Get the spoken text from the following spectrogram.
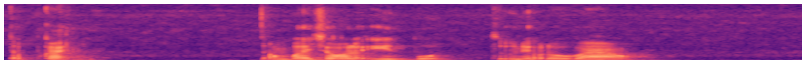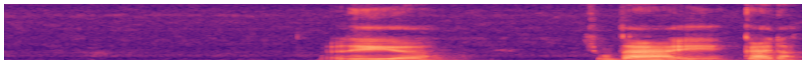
tập cạnh, đóng vai trò là input, dữ liệu đầu vào. Thế thì ờ, chúng ta hãy cài đặt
